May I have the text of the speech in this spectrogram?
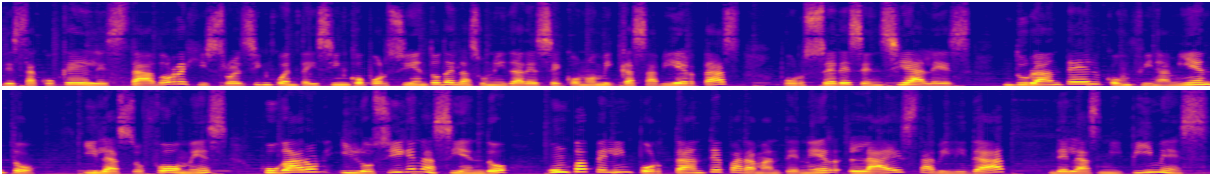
destacó que el Estado registró el 55% de las unidades económicas abiertas por ser esenciales durante el confinamiento y las SOFOMES jugaron y lo siguen haciendo un papel importante para mantener la estabilidad de las MIPIMES.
